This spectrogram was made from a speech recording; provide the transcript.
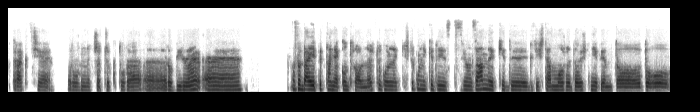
w trakcie różnych rzeczy, które e, robimy, zadaję pytania kontrolne, szczególnie, szczególnie kiedy jest związany, kiedy gdzieś tam może dojść, nie wiem, do, do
